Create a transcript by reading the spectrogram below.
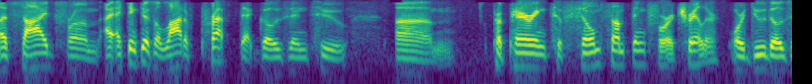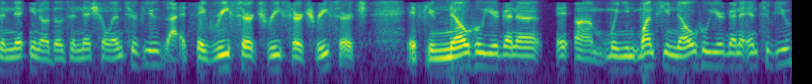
aside from, I, I think there's a lot of prep that goes into um, preparing to film something for a trailer or do those, ini- you know, those initial interviews. I'd say research, research, research. If you know who you're gonna, um, when you once you know who you're gonna interview,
